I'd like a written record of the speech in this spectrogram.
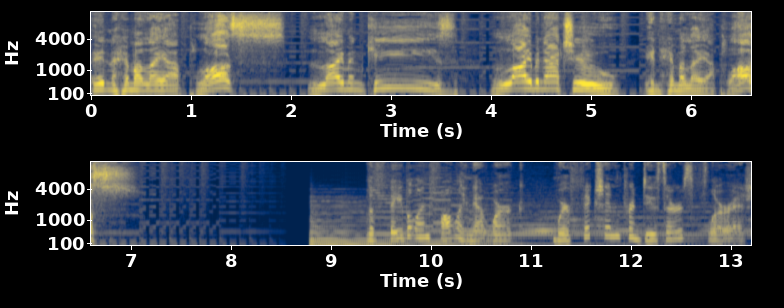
in Himalaya Plus. Lyman Keys. Lyman at you in Himalaya Plus. The Fable and Folly Network, where fiction producers flourish.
